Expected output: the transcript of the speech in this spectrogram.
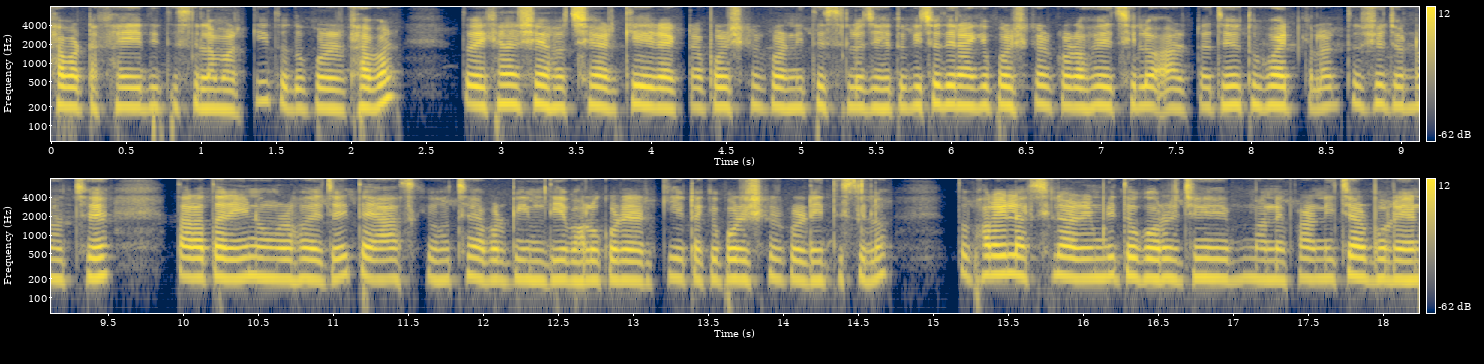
খাবারটা খাইয়ে দিতেছিলাম আর কি, তো দুপুরের খাবার। তো এখানে সে হচ্ছে আর কি র্যাকটা পরিষ্কার করে নিতেছিল। যেহেতু কিছুদিন আগে পরিষ্কার করা হয়েছিল, আরটা যেহেতু হোয়াইট কালার, তো সেজন্য হচ্ছে তাড়াতাড়ি নোংরা হয়ে যায়। তাই আজকে হচ্ছে আবার বিম দিয়ে ভালো করে আর কি এটাকে পরিষ্কার করে নিতেছিল। তো ভালোই লাগছিল। আর এমনি তো ঘরের যে মানে ফার্নিচার বলেন,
